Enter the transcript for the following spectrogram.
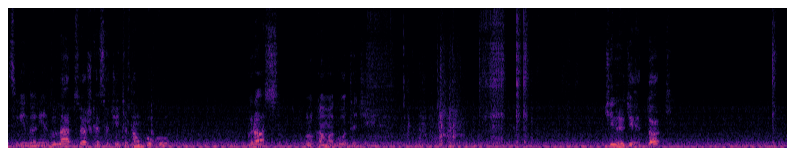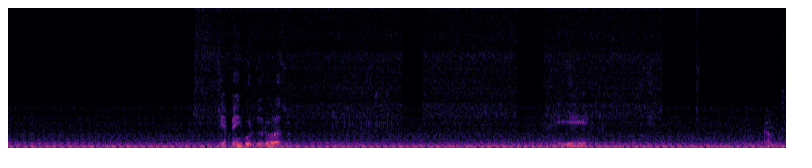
Seguindo a linha do lápis, eu acho que essa tinta está um pouco grossa. Vou colocar uma gota de thinner de retoque. Que é bem gorduroso. Aí. Pronto.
